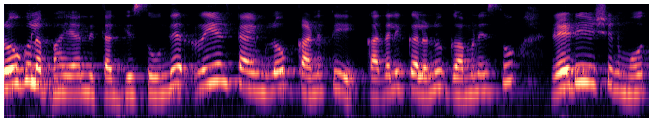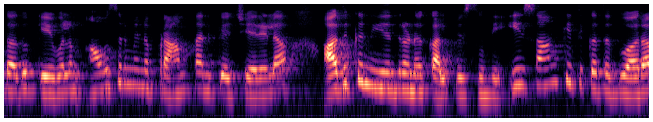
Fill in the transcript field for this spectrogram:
రోగుల భయాన్ని తగ్గిస్తుంది. రియల్ టైంలో కణితి కదలికలను గమనిస్తూ రేడియేషన్ మోతాదు కేవలం అవసరమైన ప్రాంతానికే చేరేలా అధిక నియంత్రణ కల్పిస్తుంది. ఈ సాంకేతికత ద్వారా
